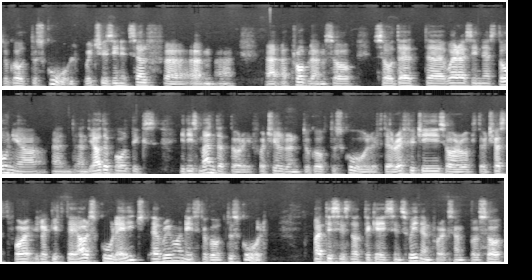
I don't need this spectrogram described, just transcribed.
to go to school, which is in itself uh, um, uh, a problem. So so that uh, whereas in Estonia and and the other Baltics, it is mandatory for children to go to school if they're refugees or if they're just for like if they are school aged, everyone needs to go to school but this is not the case in Sweden, for example. So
